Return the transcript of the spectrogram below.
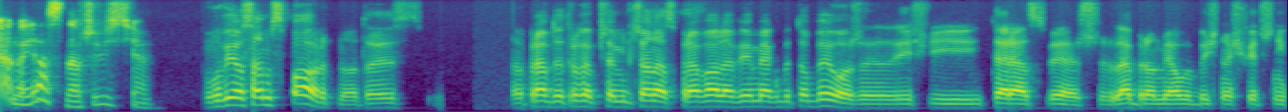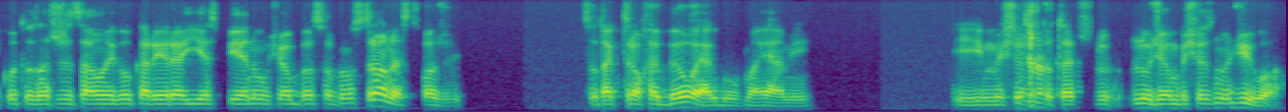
Ja, no jasne, oczywiście. Mówię o sam sport, no to jest naprawdę trochę przemilczona sprawa, ale wiem jakby to było, że jeśli teraz, wiesz, LeBron miałby być na świeczniku, to znaczy, że całą jego karierę ESPN musiałby osobną stronę stworzyć. Co tak trochę było, jak był w Miami. I myślę, że to też ludziom by się znudziło.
